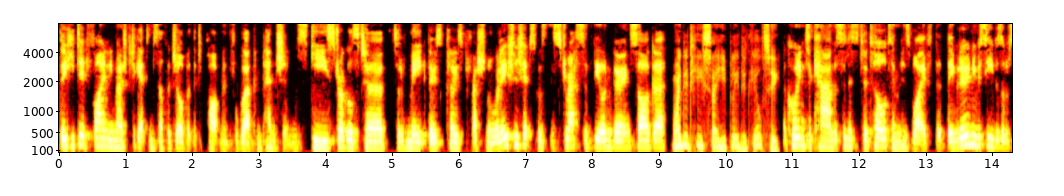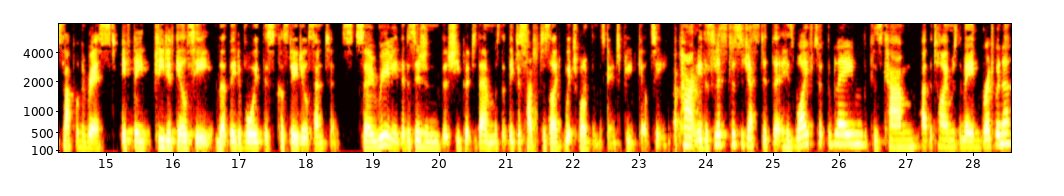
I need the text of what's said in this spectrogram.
though he did finally manage to get himself a job at the Department for Work and Pensions. He struggles to sort of make those close professional relationships because the stress of the ongoing saga. Why did he say he pleaded guilty? According to Cam, the solicitor told him and his wife that they would only receive a sort of slap on the wrist if they pleaded guilty and that they'd avoid this custodial sentence. So really the decision that she put to them was that they just had to decide which one of them was going to plead guilty. Apparently the solicitor suggested that his wife took the blame because Cam at the time was the main breadwinner,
